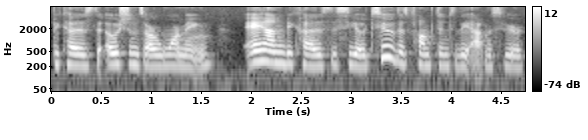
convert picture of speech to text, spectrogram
because the oceans are warming and because the CO2 that's pumped into the atmosphere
